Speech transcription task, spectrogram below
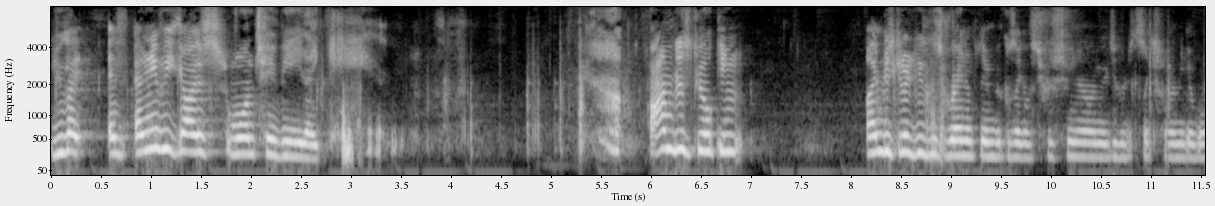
You guys, if any of you guys want to be like, I'm just joking. I'm just gonna do this random thing because like I was just seeing it on YouTube and it's like trying to get more.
